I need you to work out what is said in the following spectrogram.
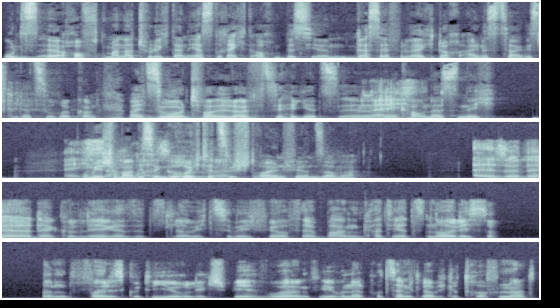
Und es äh, hofft man natürlich dann erst recht auch ein bisschen, dass er vielleicht doch eines Tages wieder zurückkommt, weil so toll läuft es ja jetzt äh, in Kaunas nicht. Ich um hier schon mal ein bisschen so, Gerüchte ne? zu streuen für den Sommer. Also der, der Kollege sitzt, glaube ich, ziemlich viel auf der Bank, hat jetzt neulich so ein voll das gute Euroleague-Spiel, wo er irgendwie 100% glaube ich getroffen hat.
